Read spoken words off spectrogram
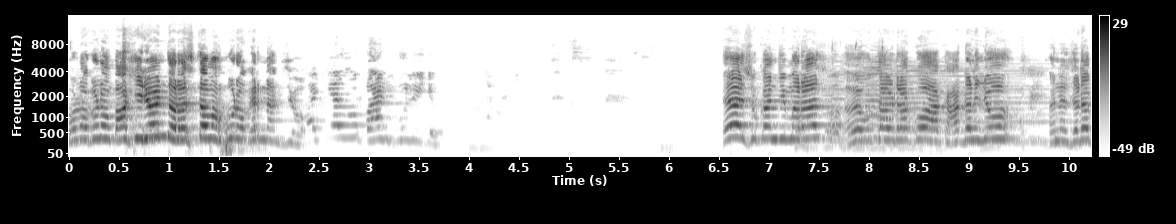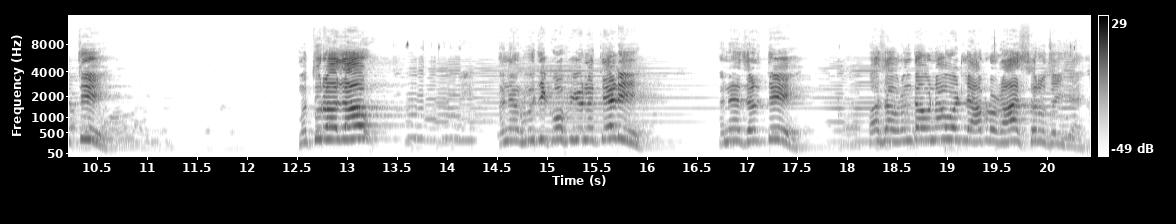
થોડો ઘણો બાકી રહ્યો ને તો રસ્તામાં પૂરો કરી નાખજો. એ સુકાનજી મહારાજ હવે ઉતાવળ રાખો આ કાગળ જો અને ઝડપથી મથુરા જાવ અને બધી કોફીઓને તેડી અને ઝડપથી પાછા વૃંદાવન આવો એટલે આપણો રાસ શરૂ થઈ જાય.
